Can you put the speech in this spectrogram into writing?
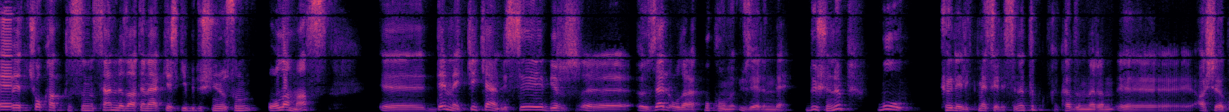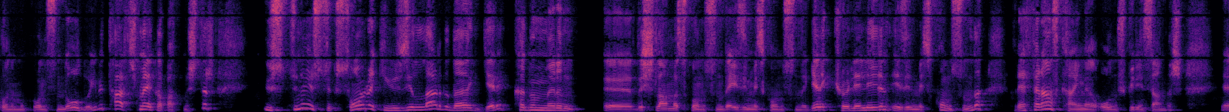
evet çok haklısın sen de zaten herkes gibi düşünüyorsun olamaz. E, demek ki kendisi bir e, özel olarak bu konu üzerinde düşünüp bu kölelik meselesini tıpkı kadınların e, aşağı konumu konusunda olduğu gibi tartışmaya kapatmıştır. Üstüne üstlük sonraki yüzyıllarda da gerek kadınların e, dışlanması konusunda, ezilmesi konusunda, gerek kölelerin ezilmesi konusunda referans kaynağı olmuş bir insandır. E,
